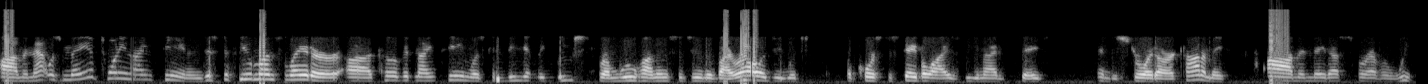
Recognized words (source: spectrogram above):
Um, and that was May of 2019. And just a few months later, uh, COVID 19 was conveniently loosed from Wuhan Institute of Virology, which, of course, destabilized the United States and destroyed our economy um, and made us forever weak.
